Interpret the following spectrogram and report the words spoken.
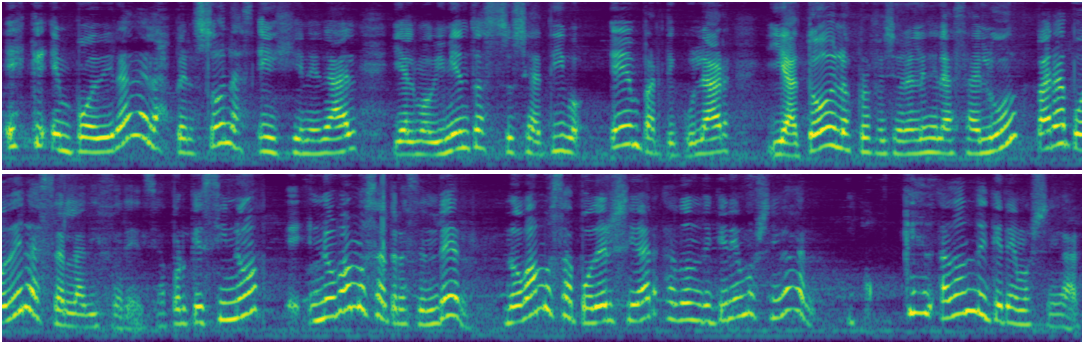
es que empoderar a las personas en general y al movimiento asociativo en particular y a todos los profesionales de la salud para poder hacer la diferencia, porque si no, eh, no vamos a trascender, no vamos a poder llegar a donde queremos llegar. ¿A dónde queremos llegar?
